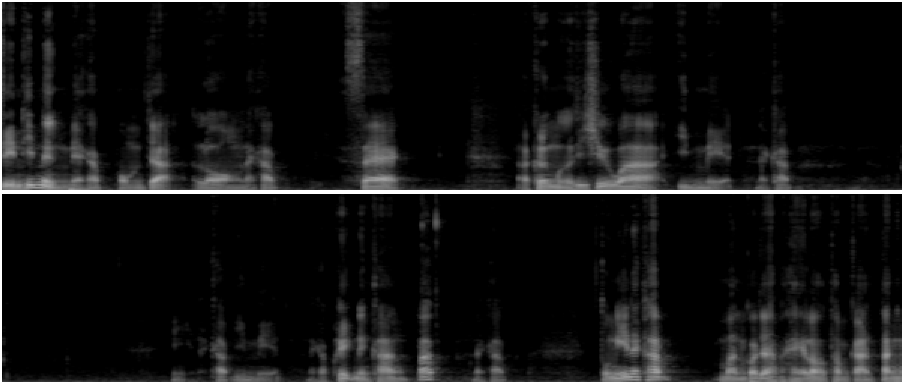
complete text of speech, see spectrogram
ซีนที่1เนี่ยครับผมจะลองนะครับ แทรกเครื่องมือที่ชื่อว่า image นะครับนี่นะครับ image นะครับคลิกหนึ่งครั้งปั๊บนะครับตรงนี้นะครับมันก็จะให้เราทำการตั้ง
